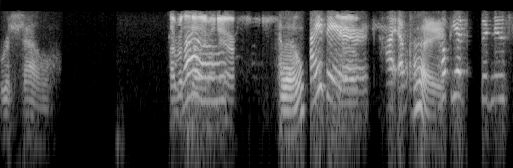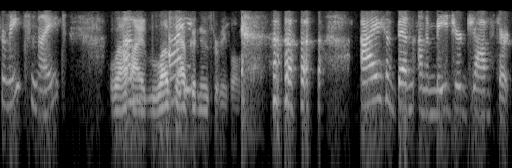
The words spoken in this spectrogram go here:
Rochelle. Hi, Rochelle, you're on air. Hello. Hi there. Hi. I Hi. hope you have good news for me tonight. Well, Um, I'd love to have good news for people. I have been on a major job search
